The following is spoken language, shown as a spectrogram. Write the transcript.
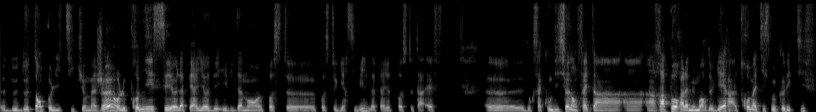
de deux temps politiques majeurs. Le premier, c'est la période évidemment post post guerre civile, la période post TAF. Donc ça conditionne en fait un, un, un, rapport à la mémoire de guerre, à un traumatisme collectif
